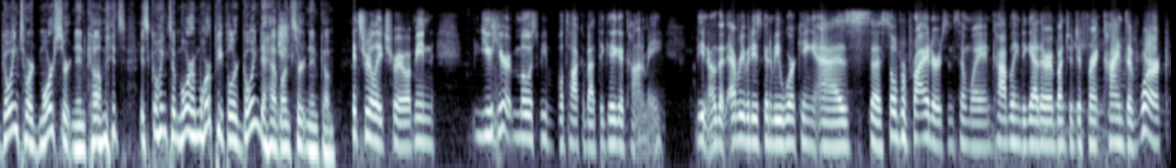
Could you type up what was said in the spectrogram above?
going toward more certain income. It's it's going to more and more people are going to have uncertain income. It's really true. I mean, you hear it most people talk about the gig economy you know that everybody's going to be working as uh, sole proprietors in some way and cobbling together a bunch of different kinds of work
